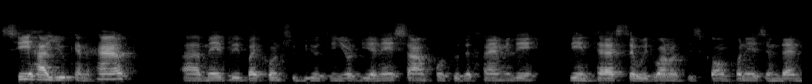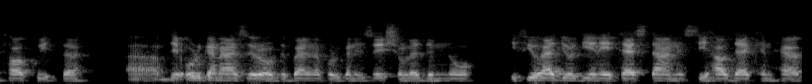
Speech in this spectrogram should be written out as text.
see how you can help. uh, maybe by contributing your DNA sample to the family, being tested with one of these companies, and then talk with uh, uh, the organizer of the Belnap organization, let them know if you had your DNA test done and see how that can help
